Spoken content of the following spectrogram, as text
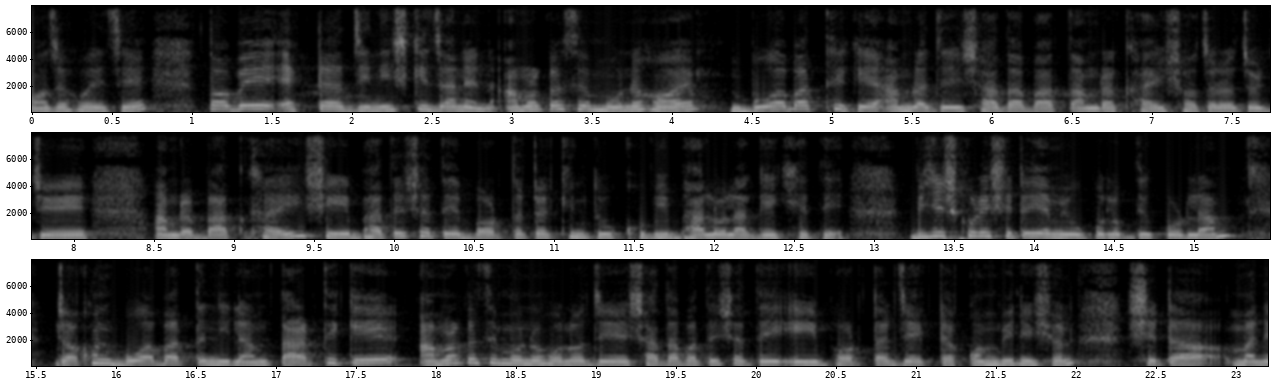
মজা হয়েছে। তবে একটা জিনিস কি জানেন, আমার কাছে মনে হয় বোয়া ভাত থেকে আমরা যে সাদা ভাত আমরা খাই, সচরাচর যে আমরা ভাত খাই, সেই ভাতের সাথে ভর্তাটা কিন্তু খুবই ভালো লাগে খেতে। বিশেষ করে সেটাই আমি উপলব্ধি করলাম। যখন বোয়া ভাতটা নিলাম, তার থেকে আমার কাছে মনে হলো যে সাদা ভাতের সাথে এই ভর্তার যে একটা কম্বিনেশন সেটা মানে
